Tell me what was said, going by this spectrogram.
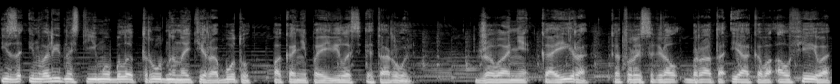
из-за инвалидности ему было трудно найти работу, пока не появилась эта роль. Джованни Каира, который сыграл брата Иакова Алфеева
